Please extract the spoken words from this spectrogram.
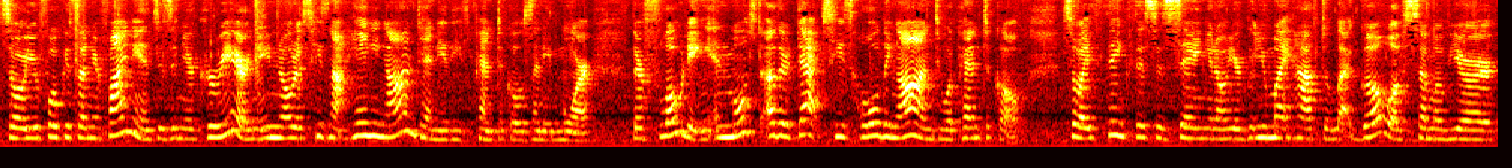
So you're focused on your finances and your career, and you notice he's not hanging on to any of these pentacles anymore. They're floating. In most other decks, he's holding on to a pentacle. So I think this is saying, you know, you you might have to let go of some of your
